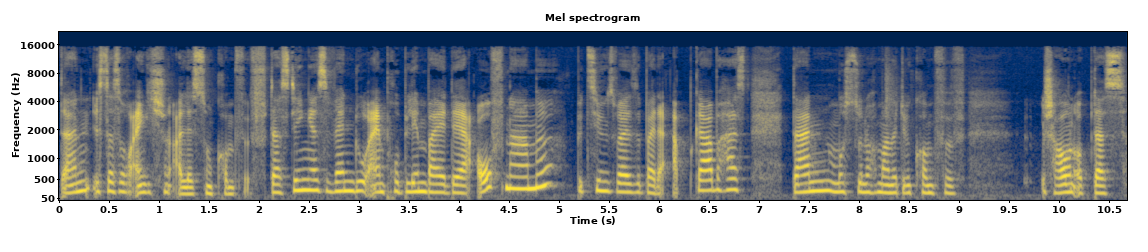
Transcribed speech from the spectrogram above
dann ist das auch eigentlich schon alles zum Kompfiff. Das Ding ist, wenn du ein Problem bei der Aufnahme bzw. bei der Abgabe hast, dann musst du nochmal mit dem Kompfiff schauen, ob das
